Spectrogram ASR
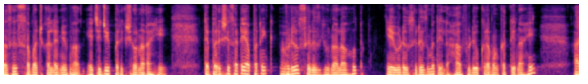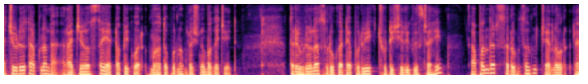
तसेच समाज कल्याण विभाग याची जी परीक्षा होणार आहे त्या परीक्षेसाठी आपण एक व्हिडिओ सिरीज घेऊन आलो आहोत. या व्हिडिओ सिरीजमधील हा व्हिडिओ क्रमांक तीन आहे. आजच्या व्हिडिओत आपल्याला राज्यव्यवस्था या टॉपिकवर महत्त्वपूर्ण प्रश्न बघायचे आहेत. तर व्हिडिओला सुरू करण्यापूर्वी एक छोटीशी रिक्वेस्ट आहे. आपण जर सर्वप्रथम चॅनलवर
